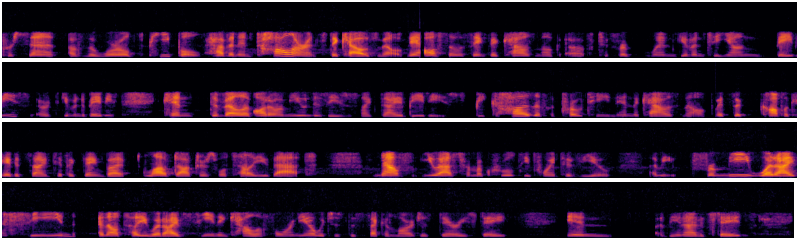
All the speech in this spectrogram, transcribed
of the world's people have an intolerance to cow's milk. They also think that cow's milk, uh, to, for when given to young babies or it's given to babies, can develop autoimmune diseases like diabetes because of the protein in the cow's milk. It's a complicated scientific thing, but a lot of doctors will tell you that. Now, you asked from a cruelty point of view. I mean, for me, what I've seen, and I'll tell you what I've seen in California, which is the second largest dairy state in the United States,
